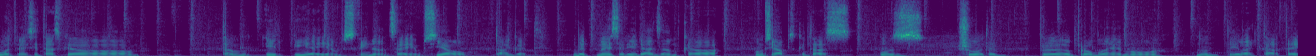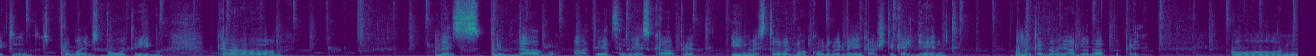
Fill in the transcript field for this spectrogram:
Otrais ir tas, ka tam ir pieejams finansējums jau tagad, bet mēs arī redzam, ka mums jāpaskatās uz šo problēmu, nu, tā teikt, problēmas būtību, ka mēs pret dabu attiecamies kā pret investoru, no kura var vienkārši tikai ņemt un nekad nav jādod atpakaļ. Un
